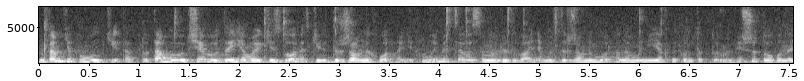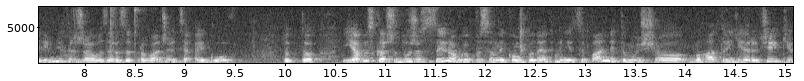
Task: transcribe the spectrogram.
Ну там є помилки, тобто там ми взагалі даємо якісь довідки від державних органів. Ми місцеве самоврядування, ми з державними органами ніяк не контактуємо. Більше того, на рівні держави зараз запроваджується iGov. Тобто я би сказала, що дуже сиро виписаний компонент муніципальний, тому що багато є речей, які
